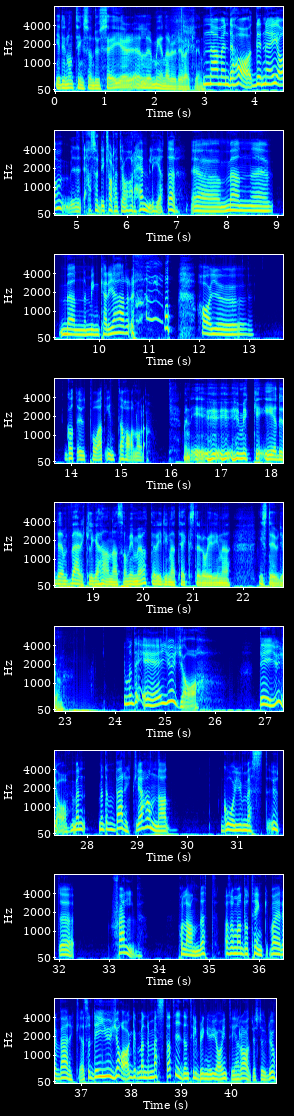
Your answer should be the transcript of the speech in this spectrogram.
Är det någonting som du säger eller menar du det verkligen? Nej men det har, det, nej jag, alltså det är klart att jag har hemligheter. Eh, men, eh, men min karriär har ju gått ut på att inte ha några. Men eh, hur, hur- hur mycket är det den verkliga Hanna som vi möter i dina texter och i, dina, i studion? Jo men det är ju jag. Det är ju jag. Men, men den verkliga Hanna går ju mest ute själv på landet. Alltså om man då tänker, vad är det verkliga? Alltså det är ju jag, men den mesta tiden tillbringar jag inte i en radiostudio.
